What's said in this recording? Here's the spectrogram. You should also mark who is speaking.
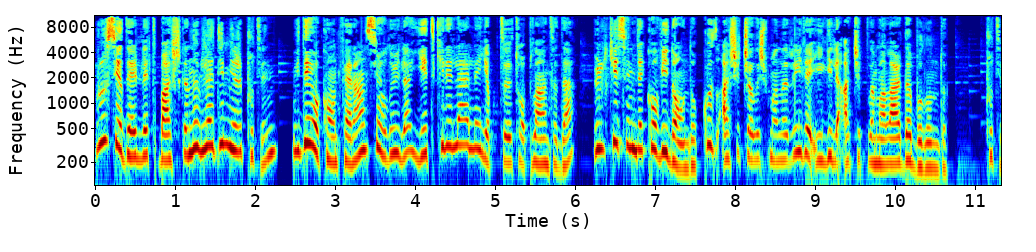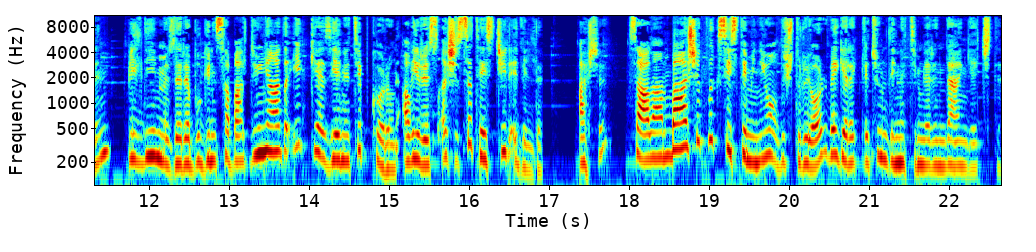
Speaker 1: Rusya Devlet Başkanı Vladimir Putin, video konferans yoluyla yetkililerle yaptığı toplantıda, ülkesinde Covid-19 aşı çalışmalarıyla ilgili açıklamalarda bulundu. Putin, bildiğim üzere bugün sabah dünyada ilk kez yeni tip koronavirüs aşısı tescil edildi. Aşı, sağlam bağışıklık sistemini oluşturuyor ve gerekli tüm denetimlerinden geçti,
